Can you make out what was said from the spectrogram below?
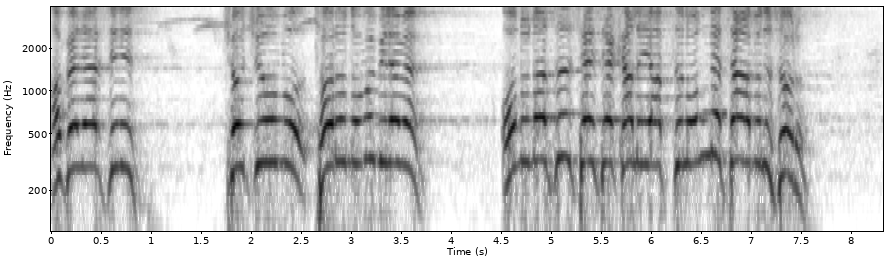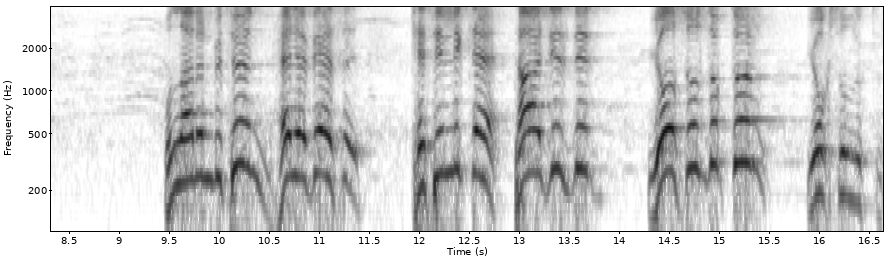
affedersiniz çocuğumu, torunumu bilemem. Onu nasıl SSK'lı yaptın onun hesabını sorun. Bunların bütün hedefi kesinlikle tacizdir, yolsuzluktur, yoksulluktur.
